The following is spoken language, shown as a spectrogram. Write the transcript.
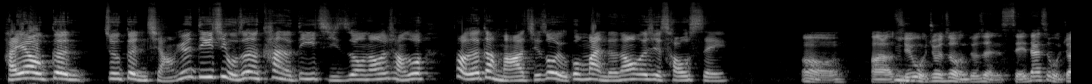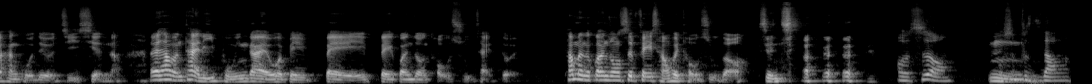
还要更就更强，因为第一季我真的看了第一集之后，然后就想说到底在干嘛？节奏有够慢的，然后而且超 C。嗯，好了，其实嗯我觉得这种就是很 C，、但是我觉得韩国的有极限呐、而且他们太离谱，应该也会被被被观众投诉才对。他们的观众是非常会投诉的哦，先讲，哦，是哦，嗯我，是不知道。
